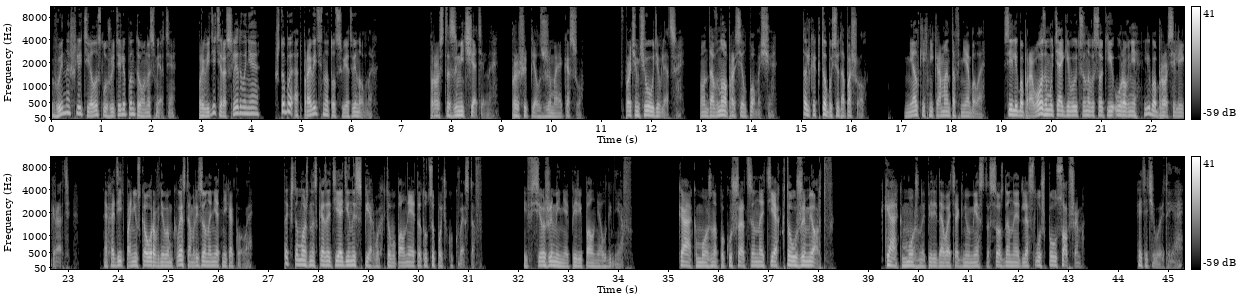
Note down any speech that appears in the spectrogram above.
Вы нашли тело служителя пантеона смерти. Проведите расследование, чтобы отправить на тот свет виновных. Просто замечательно, прошипел, сжимая косу. Впрочем, чего удивляться? Он давно просил помощи. Только кто бы сюда пошел? Мелких некромантов не было. Все либо паровозом утягиваются на высокие уровни, либо бросили играть. А ходить по низкоуровневым квестам резона нет никакого. Так что, можно сказать, я один из первых, кто выполняет эту цепочку квестов. И все же меня переполнял гнев. Как можно покушаться на тех, кто уже мертв? Как можно передавать огню место, созданное для служб по усопшим? Хотя чего это я?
